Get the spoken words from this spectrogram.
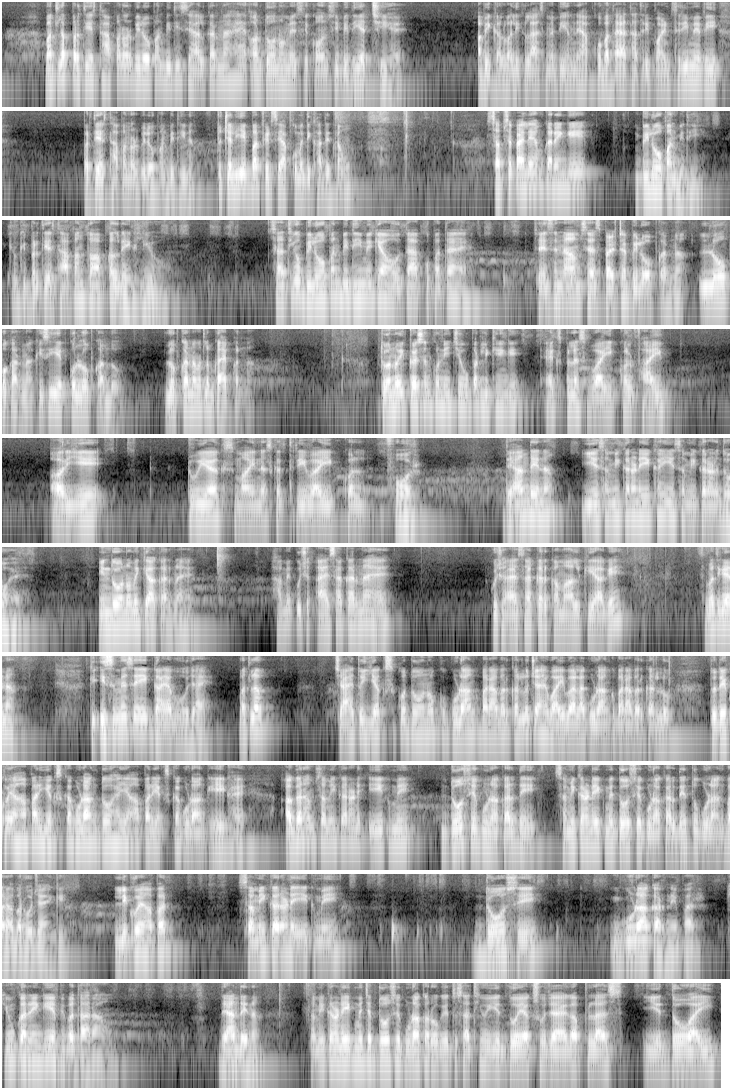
मतलब प्रतिस्थापन और विलोपन विधि से हल करना है और दोनों में से कौन सी विधि अच्छी है? अभी कल वाली क्लास में भी हमने आपको बताया था थ्री पॉइंट थ्री में भी प्रतिस्थापन और विलोपन विधि ना? तो चलिए एक बार फिर से आपको मैं दिखा देता हूँ। सबसे पहले हम करेंगे विलोपन विधि, क्योंकि प्रतिस्थापन तो आप कल देख लियो। हो साथियों, विलोपन विधि में क्या होता है आपको पता है? जैसे नाम से स्पष्ट है, विलोप करना, लोप करना। किसी एक को लोप कर दो। लोप करना मतलब गायब करना। दोनों इक्वेशन को नीचे ऊपर लिखेंगे, x plus Y equal five और ये टू एक्स माइनस का थ्री वाई इक्वल फोर। ध्यान देना, ये समीकरण एक है, ये समीकरण दो है। इन दोनों में क्या करना है? हमें कुछ ऐसा करना है, कुछ ऐसा कर कमाल के आगे। समझ गए ना? कि इसमें से एक गायब हो जाए। मतलब चाहे तो यक्स को दोनों को गुणांक बराबर कर लो, चाहे वाई वाला गुणांक बराबर कर लो। तो देखो, यहाँ पर यक्स का गुणांक दो है, यहाँ पर यक्स का गुणांक एक है। अगर हम समीकरण एक में दो से गुणा कर दें, समीकरण एक में दो से गुणा कर दें तो गुणांक बराबर हो जाएँगे। लिखो यहाँ पर, समीकरण एक में दो से गुणा करने पर। क्यों करेंगे, अभी बता रहा हूँ। ध्यान देना, समीकरण एक में जब दो से गुणा करोगे तो साथियों, ये दो एक्स हो जाएगा, प्लस ये दो आई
